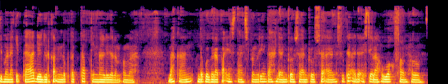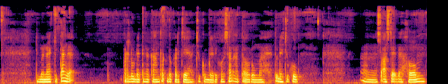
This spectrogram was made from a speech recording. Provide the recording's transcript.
di mana kita dianjurkan untuk tetap tinggal di dalam rumah. Bahkan, untuk beberapa instansi pemerintah dan perusahaan-perusahaan sudah ada istilah work from home, di mana kita nggak perlu datang ke kantor untuk kerja, cukup dari kosan atau rumah, itu udah cukup. Eh, soal stay at home,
